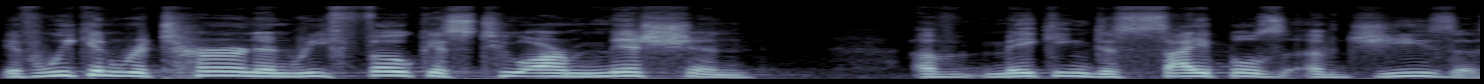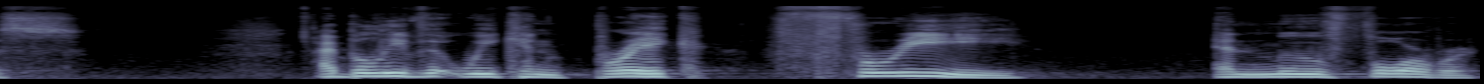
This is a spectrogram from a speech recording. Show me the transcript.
if we can return and refocus to our mission of making disciples of Jesus, I believe that we can break free and move forward.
